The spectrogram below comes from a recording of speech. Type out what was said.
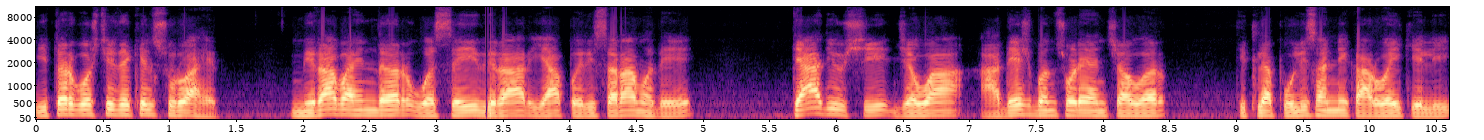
इतर गोष्टी देखील सुरू आहेत. मीरा भाईंदर वसई विरार या परिसरामध्ये त्या दिवशी जेव्हा आदेश बनसोडे यांच्यावर तिथल्या पोलिसांनी कारवाई केली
